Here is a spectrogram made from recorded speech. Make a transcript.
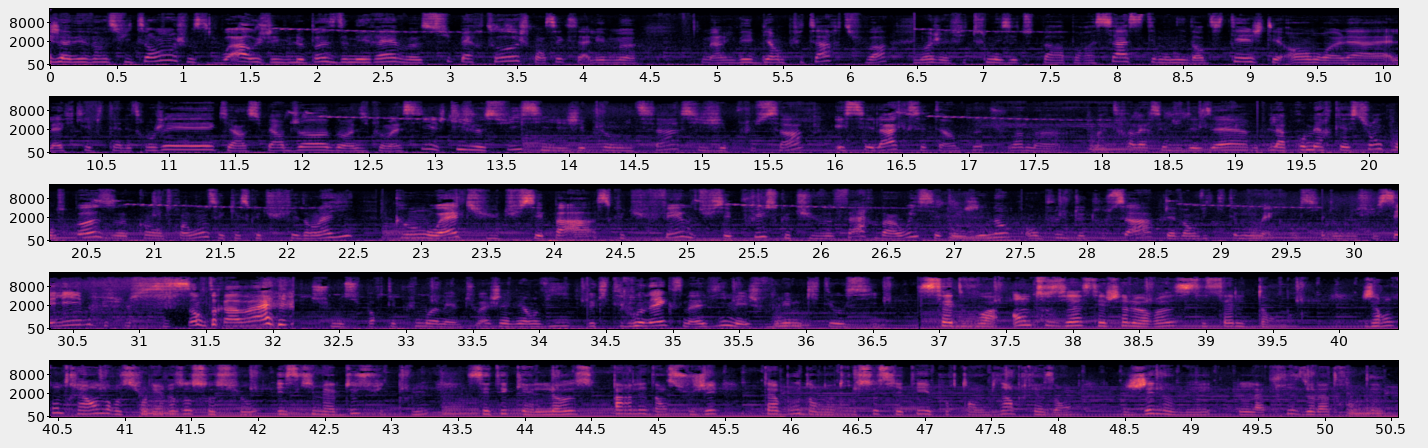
J'avais 28 ans, je me suis dit waouh, j'ai eu le poste de mes rêves super tôt, je pensais que ça allait me m'arrivait bien plus tard, tu vois. Moi, j'avais fait toutes mes études par rapport à ça, c'était mon identité, j'étais Ambre, la, la fille qui habitait à l'étranger, qui a un super job la diplomatie. Qui je suis si j'ai plus envie de ça, si j'ai plus ça? Et c'est là que c'était un peu, tu vois, ma, ma traversée du désert. La première question qu'on te pose quand on te rend compte, c'est qu'est-ce que tu fais dans la vie? Quand, ouais, tu, tu sais pas ce que tu fais ou tu sais plus ce que tu veux faire, ben oui, c'était gênant. En plus de tout ça, j'avais envie de quitter mon mec aussi. Donc je suis célib, je suis sans travail. Je me supportais plus moi-même, tu vois, j'avais envie de quitter mon ex, ma vie, mais je voulais me quitter aussi. Cette voix enthousiaste et chaleureuse, c'est celle d'Ambre. J'ai rencontré Ambre sur les réseaux sociaux et ce qui m'a de suite plu, c'était qu'elle ose parler d'un sujet tabou dans notre société et pourtant bien présent, j'ai nommé la crise de la trentaine.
